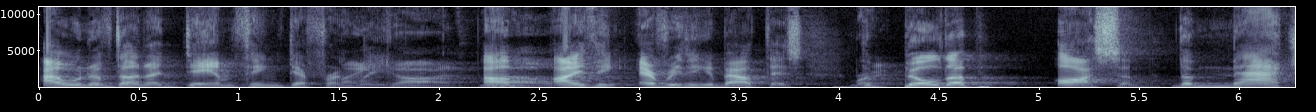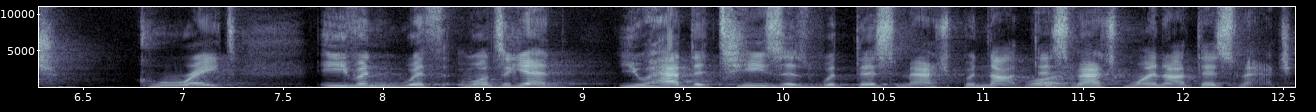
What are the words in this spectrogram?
I wouldn't have done a damn thing differently. My God, Um. I think everything about this, the Right. build up, awesome. The match, great. Even with once again, You had the teases with this match, but not this match. Why not this match?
